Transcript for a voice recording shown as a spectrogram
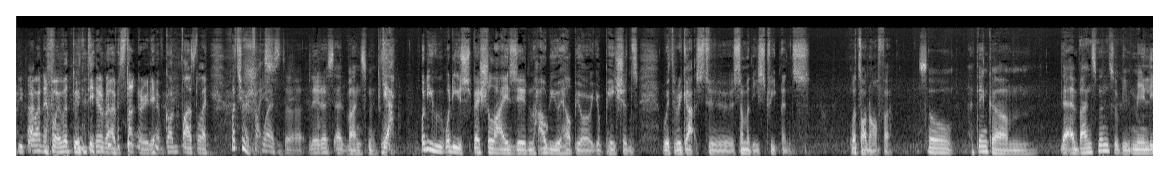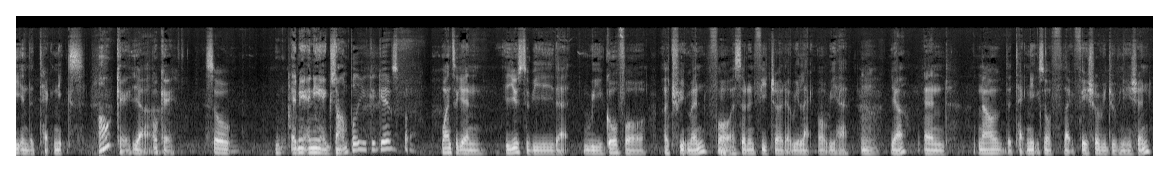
People want forever 20 and I'm stuck already. I've gone past like, what's your advice? What is the latest advancement? Yeah. What do you what do you specialize in? How do you help your, your patients with regards to some of these treatments? What's on offer? So I think um, the advancements will be mainly in the techniques. Okay. Yeah. Okay. So Any any example you could give? once again, it used to be that we go for a treatment for hmm. a certain feature that we lack or we have. Hmm. Yeah. And now the techniques of like facial rejuvenation,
